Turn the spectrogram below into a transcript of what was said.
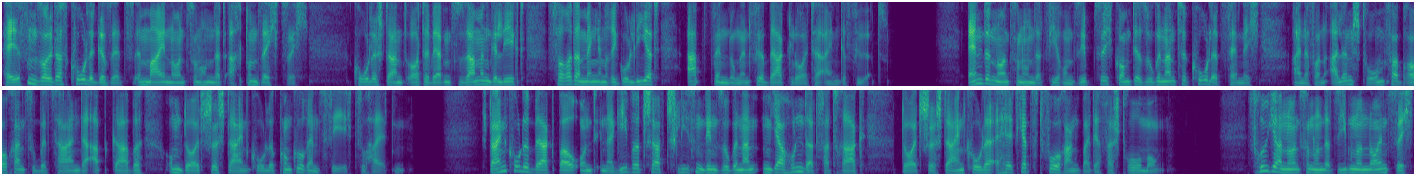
Helfen soll das Kohlegesetz im Mai 1968. Kohlestandorte werden zusammengelegt, Fördermengen reguliert, Abfindungen für Bergleute eingeführt. Ende 1974 kommt der sogenannte Kohlepfennig, eine von allen Stromverbrauchern zu bezahlende Abgabe, um deutsche Steinkohle konkurrenzfähig zu halten. Steinkohlebergbau und Energiewirtschaft schließen den sogenannten Jahrhundertvertrag. Deutsche Steinkohle erhält jetzt Vorrang bei der Verstromung. Frühjahr 1997.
